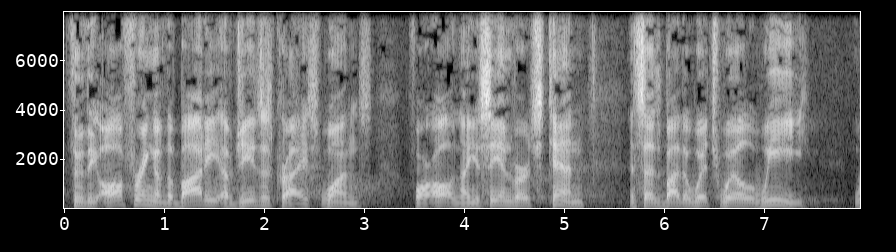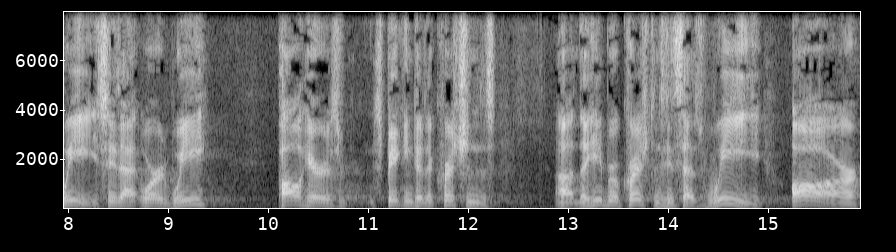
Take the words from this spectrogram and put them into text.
through the offering of the body of Jesus Christ once for all. Now you see in verse 10, it says, By the which will we, we. You see that word we? Paul here is speaking to the Christians, uh, the Hebrew Christians. He says, We are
